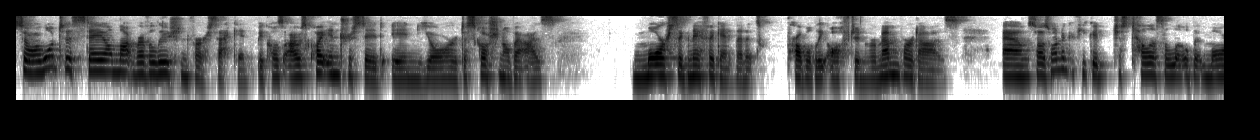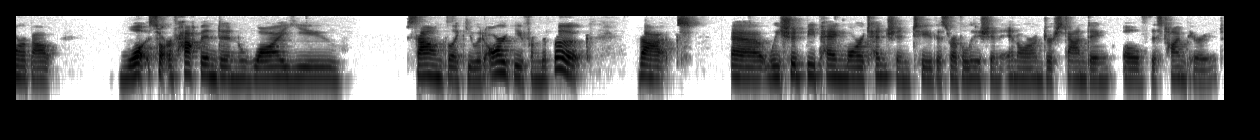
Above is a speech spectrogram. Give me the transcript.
So I want to stay on that revolution for a second because I was quite interested in your discussion of it as more significant than it's probably often remembered as. Um, so I was wondering if you could just tell us a little bit more about what sort of happened and why you sound like you would argue from the book that uh, we should be paying more attention to this revolution in our understanding of this time period.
